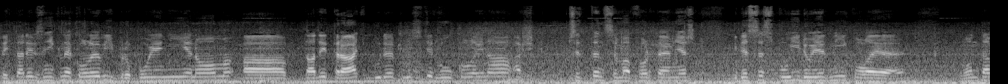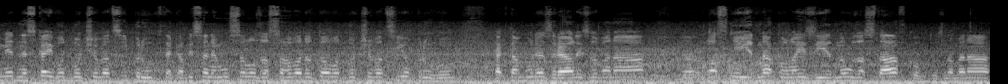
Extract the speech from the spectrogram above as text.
Teď tady vznikne kolejový propojení jenom a tady trať bude prostě dvoukolejná až před ten semafor téměř, kde se spojí do jedné koleje. On tam je dneska i odbočovací pruh, tak aby se nemuselo zasahovat do toho odbočovacího pruhu, tak tam bude zrealizovaná e, vlastně jedna kolej s jednou zastávkou. To znamená,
